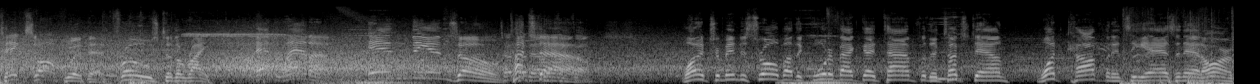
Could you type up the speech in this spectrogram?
Takes off with it. Throws to the right. Atlanta in the end zone. Touchdown. What a tremendous throw by the quarterback that time for the touchdown. What confidence he has in that arm.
